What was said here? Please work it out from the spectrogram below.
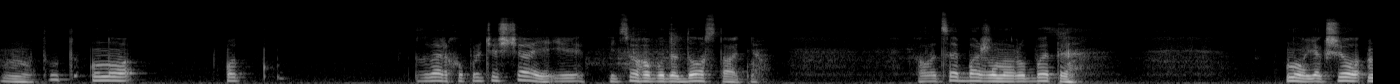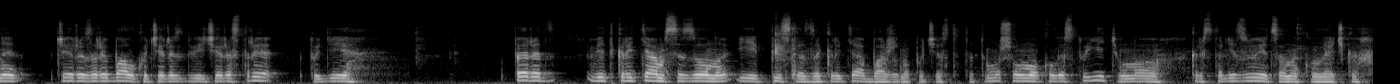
Ну, тут воно от зверху прочищає і, і цього буде достатньо. Але це бажано робити. Ну, якщо не через рибалку, через дві, через три, тоді перед відкриттям сезону і після закриття бажано почистити. Тому що воно, коли стоїть, воно кристалізується на колечках.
